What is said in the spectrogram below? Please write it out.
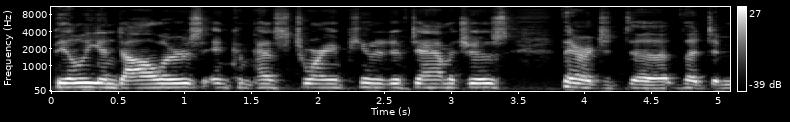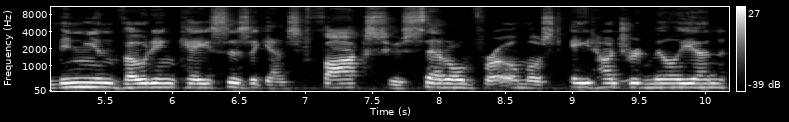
billion dollars in compensatory and punitive damages. There are the, the Dominion voting cases against Fox, who settled for almost 800 million.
